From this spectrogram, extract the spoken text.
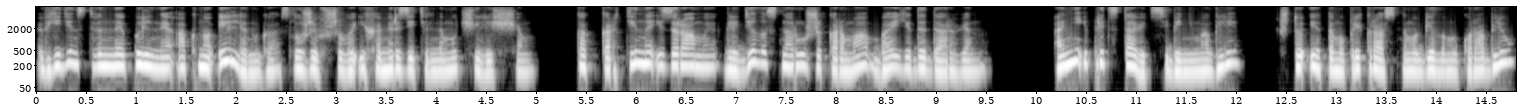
В единственное пыльное окно Эллинга, служившего их омерзительным училищем, как картина из рамы глядела снаружи корма Байе де Дарвин. Они и представить себе не могли, что этому прекрасному белому кораблю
